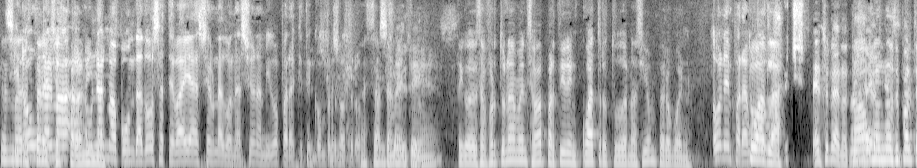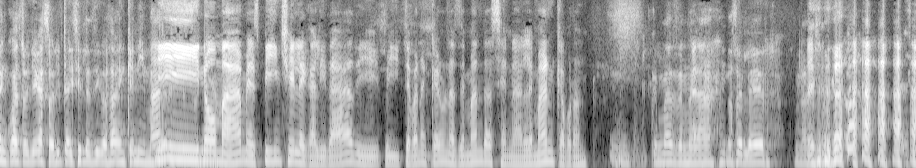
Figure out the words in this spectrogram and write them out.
Es Si no, un alma, para un niños. alma bondadosa te vaya a hacer una donación, amigo, para que te compres otro. Exactamente. Digo, desafortunadamente se va a partir en cuatro tu donación, pero bueno. Donen para Tú hazla. Switch. Es una No, noticia. no, no se parte en cuatro. Llega solita y sí les digo, ¿saben qué? Ni madre. y no es mames, pinche ilegalidad y, y te van a caer unas demandas en alemán, cabrón. ¿Qué más de me da? No sé leer. No, no, Es- no, Ese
